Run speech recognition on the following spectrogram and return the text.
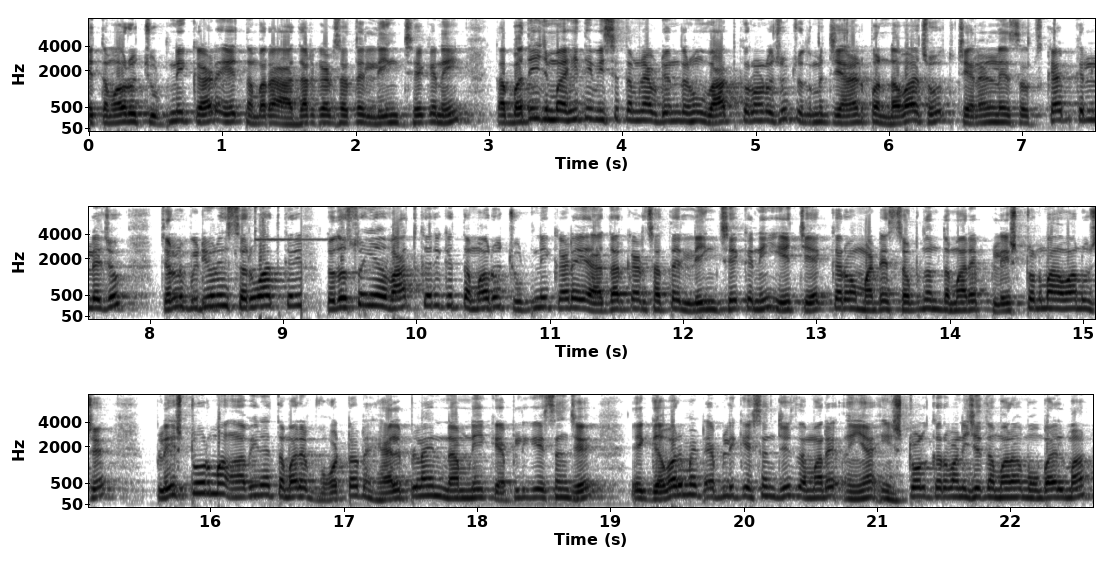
કે તમારું ચૂંટણી કાર્ડ એ તમારા આધાર કાર્ડ સાથે લિંક છે કે નહીં? તો આ બધી જ માહિતી વિશે તમને આ વીડિયો અંદર હું વાત કરવાનો છું. જો તમે ચેનલ પર નવા છો, તો ચેનલને સબસ્ક્રાઇબ કરી લેજો. ચલો વિડીયોની શરૂઆત કરી તો દોસ્તો, અહીંયા વાત કરી કે તમારું ચૂંટણી કાર્ડ એ આધાર કાર્ડ સાથે લિંક છે કે નહીં, એ ચેક કરવા માટે સૌપ્રથમ તમારે પ્લે સ્ટોરમાં આવવાનું છે. પ્લે સ્ટોરમાં આવીને તમારે વોટર હેલ્પલાઇન નામની એક એપ્લિકેશન છે, એ ગવર્મેન્ટ એપ્લિકેશન છે તમારે અહીંયા ઇન્સ્ટોલ કરવાની છે તમારા મોબાઈલમાં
